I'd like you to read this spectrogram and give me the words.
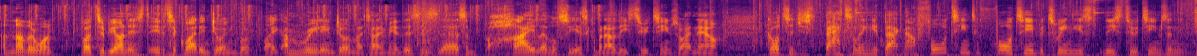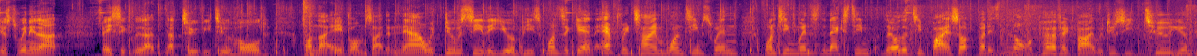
Another one. But to be honest, it's a quite enjoying book. Like I'm really enjoying my time here. This is uh, some high-level CS coming out of these two teams right now. Godsent just battling it back now, 14 to 14 between these these two teams, and just winning that basically that that 2v2 hold on that A bomb side. And now we do see the UMPs once again. Every time one team's win, one team wins, the next team, the other team buys up. But it's not a perfect buy. We do see two UMP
